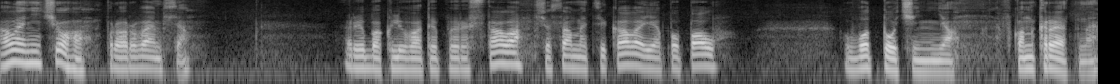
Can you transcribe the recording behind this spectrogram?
Але нічого, прорвемося. Риба клювати перестала. Що саме цікаве, я попав в оточення, в конкретне.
